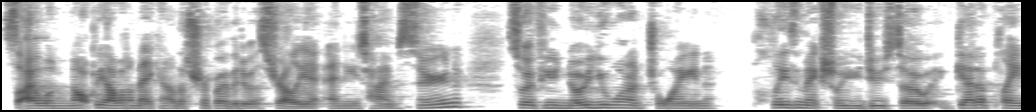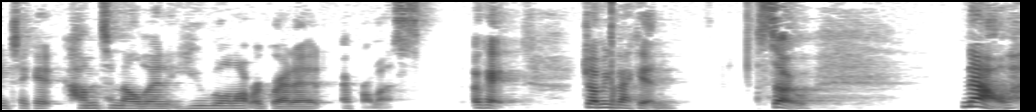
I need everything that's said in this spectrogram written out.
So I will not be able to make another trip over to Australia anytime soon. So if you know you want to join, please make sure you do so. Get a plane ticket, come to Melbourne. You will not regret it. I promise. Okay, jumping back in. So, now,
